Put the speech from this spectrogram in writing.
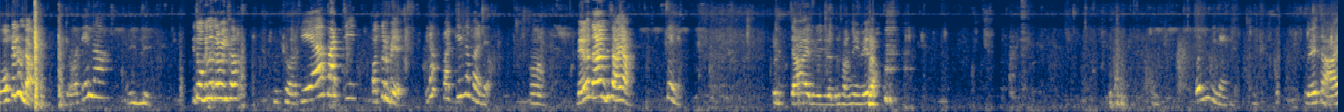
പോക്കലുണ്ടാ ഇല്ലേ ഇത് നോക്കുന്ന എത്ര പൈസ പത്ത് റുപ്യ. ആ. വേഗം താ ചായ. ഒരു ചായ എത്ര സമയം വേഗം ചായ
